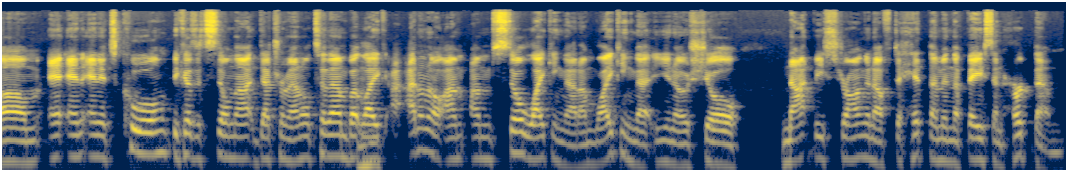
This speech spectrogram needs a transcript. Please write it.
Um, and, and and it's cool because it's still not detrimental to them. But Mhm. like, I, I don't know, I'm I'm still liking that. I'm liking that. You know, she'll not be strong enough to hit them in the face and hurt them.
